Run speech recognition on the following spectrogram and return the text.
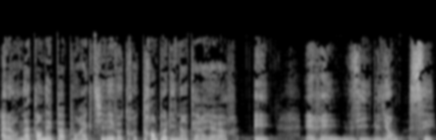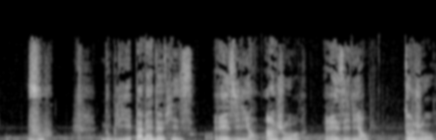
Alors n'attendez pas pour activer votre trampoline intérieure et résilient, c'est vous. N'oubliez pas ma devise, résilient un jour, résilient toujours.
